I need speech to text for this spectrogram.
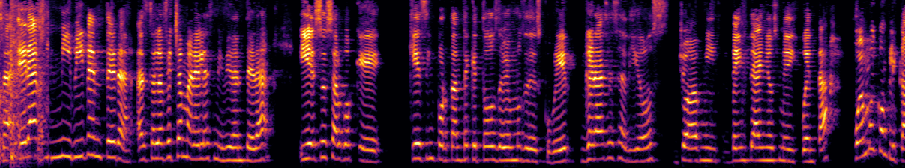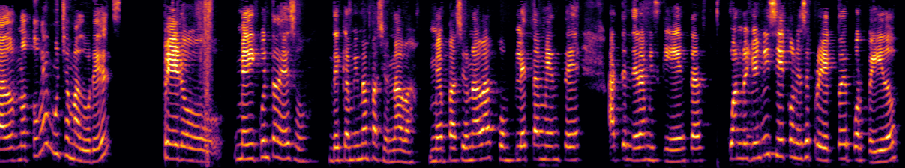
O sea, era mi vida entera. Hasta la fecha Marela es mi vida entera y eso es algo que, que es importante que todos debemos de descubrir. Gracias a Dios, yo a mis 20 años me di cuenta. Fue muy complicado, no tuve mucha madurez, pero me di cuenta de eso, de que a mí me apasionaba, me apasionaba completamente atender a mis clientas. Cuando yo inicié con ese proyecto de por pedido,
